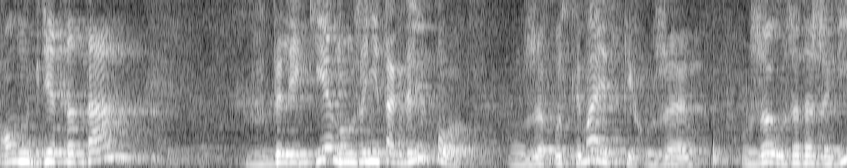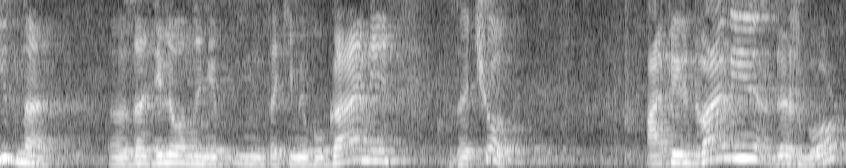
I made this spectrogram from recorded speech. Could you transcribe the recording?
Он где-то там, вдалеке, но уже не так далеко. Уже после майских, уже, уже, уже даже видно э, за зелеными такими лугами зачет. А перед вами дэшборд.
